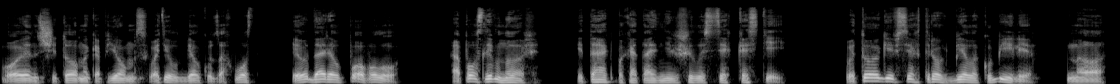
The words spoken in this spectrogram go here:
Воин с щитом и копьем схватил белку за хвост и ударил по полу, а после вновь. И так, пока та не лишилась всех костей. В итоге всех трех белок убили, но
